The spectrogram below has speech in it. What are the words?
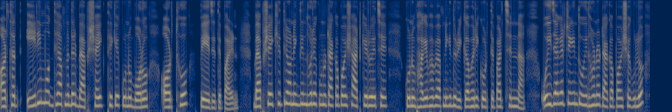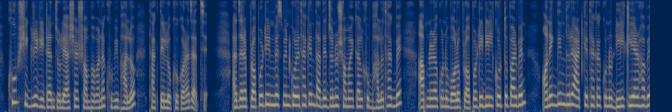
অর্থাৎ এরই মধ্যে আপনাদের ব্যবসায়িক থেকে কোনো বড় অর্থ পেয়ে যেতে পারেন। ব্যবসায়িক ক্ষেত্রে অনেক দিন ধরে কোনো টাকা পয়সা আটকে রয়েছে, কোনো ভাগে ভাবে আপনি কিন্তু রিকাভারি করতে পারছেন না। ওই জায়গাটা কিন্তু ওই ধরনের টাকা পয়সাগুলো খুব শীঘ্রই রিটার্ন চলে আসার সম্ভাবনা খুবই ভালো, থাকতে লক্ষ্য করা যাচ্ছে। আর যারা প্রপার্টি ইনভেস্টমেন্ট করে থাকেন, তাদের জন্য সময়কাল খুব ভালো থাকবে। আপনারা কোনো বড় প্রপার্টি ডিল করতে পারবেন। অনেক দিন ধরে আটকে থাকা কোনো ডিল ক্লিয়ার হবে,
